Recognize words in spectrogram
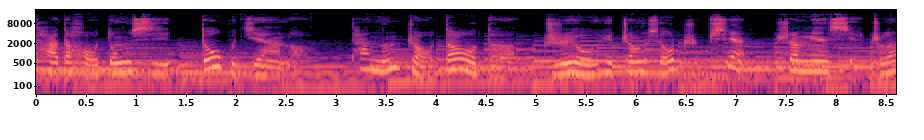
他的好东西都不见了。他能找到的只有一张小纸片，上面写着：“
